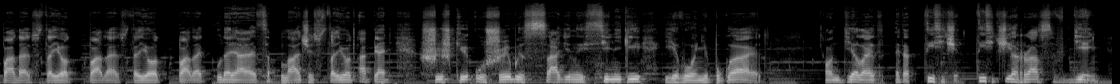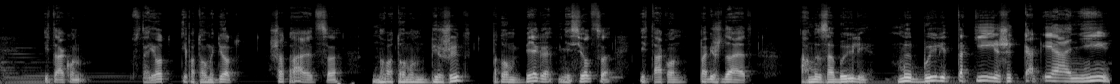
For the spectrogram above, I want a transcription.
падает, встает, падает, встает, падает, ударяется, плачет, встает, опять шишки, ушибы, ссадины, синяки его не пугают. Он делает это тысячи, тысячи раз в день. И так он встает и потом идет, шатается, но потом он бежит, потом бегает, несется, и так он побеждает. А мы забыли, мы были такие же, как и они.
